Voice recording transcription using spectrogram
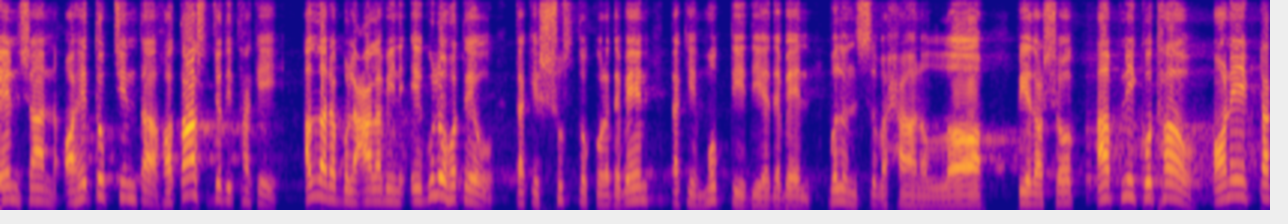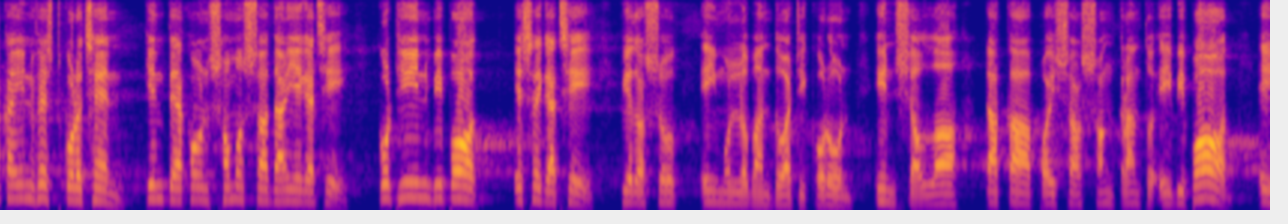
টেনশন, অহেতুক চিন্তা, হতাশ যদি থাকে, আল্লাহ রাব্বুল আলামিন এগুলো হতেও তাকে সুস্থ করে দেবেন, তাকে মুক্তি দিয়ে দেবেন। বলুন, সুবহানাল্লাহ। প্রিয় দর্শক, আপনি কোথাও অনেক টাকা ইনভেস্ট করেছেন, কিন্তু এখন সমস্যা দাঁড়িয়ে গেছে, কঠিন বিপদ এসে গেছে। প্রিয় দর্শক, এই মূল্যবান দোয়াটি করুন। ইনশাল্লাহ টাকা, পয়সা সংক্রান্ত এই বিপদ, এই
